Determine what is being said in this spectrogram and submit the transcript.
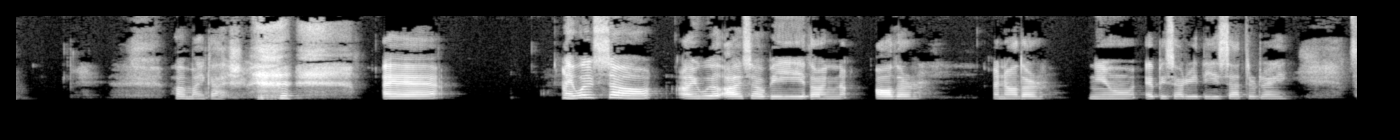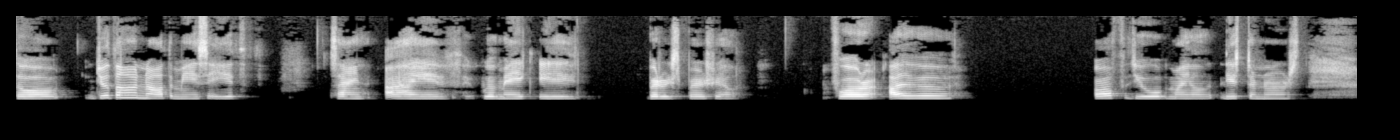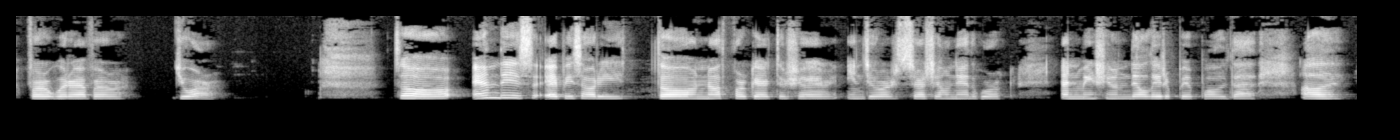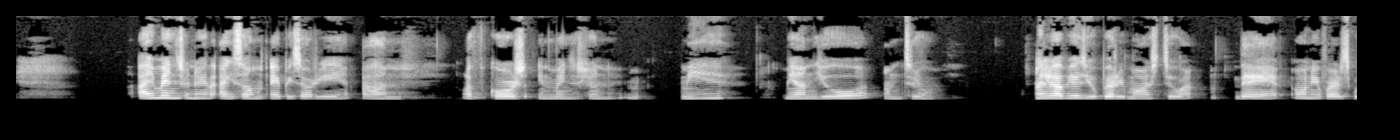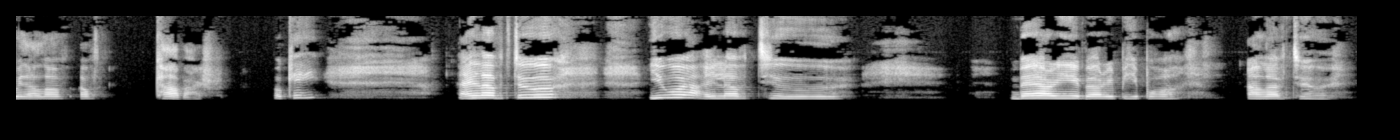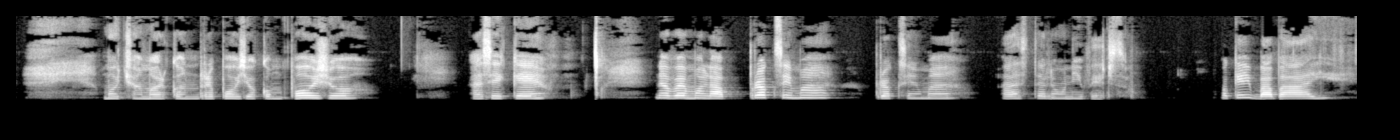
Oh my gosh. uh, I will so I will also be doing other another new episode this Saturday. So you do not miss it. I will make it very special for all of you, my listeners, for wherever you are. So, end this episode, do not forget to share in your social network and mention the little people that I, I mentioned in some episode and of course it mentioned me, me and you and too. I love you very much to the universe with a love of cabbage. Okay? I love to you I love to very very people. I love to mucho amor con repollo con pollo. Así que nos vemos la próxima, próxima, hasta el universo. Ok, bye bye.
